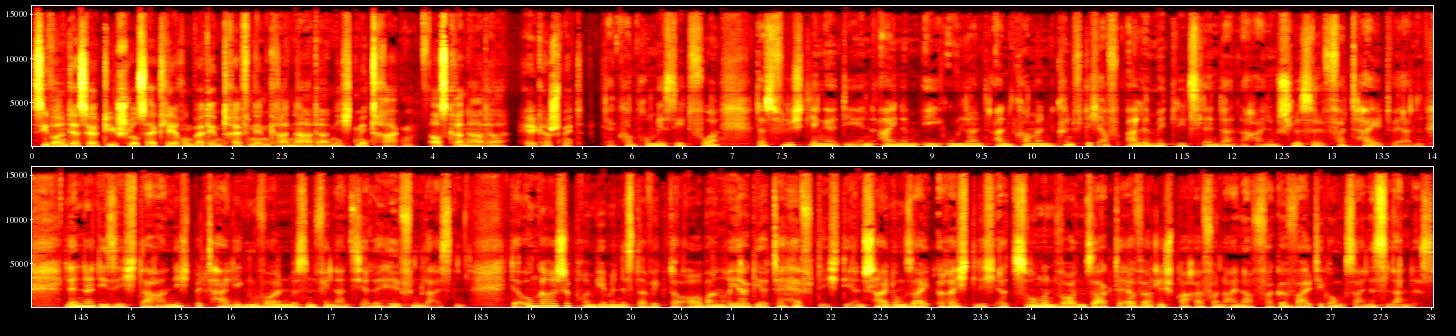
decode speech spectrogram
Sie wollen deshalb die Schlusserklärung bei dem Treffen in Granada nicht mittragen. Aus Granada Helga Schmidt. Der Kompromiss sieht vor, dass Flüchtlinge, die in einem EU-Land ankommen, künftig auf alle Mitgliedsländer nach einem Schlüssel verteilt werden. Länder, die sich daran nicht beteiligen wollen, müssen finanzielle Hilfen leisten. Der ungarische Premierminister Viktor Orban reagierte heftig. Die Entscheidung sei rechtlich erzwungen worden, sagte er. Wörtlich sprach er von einer Vergewaltigung seines Landes.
